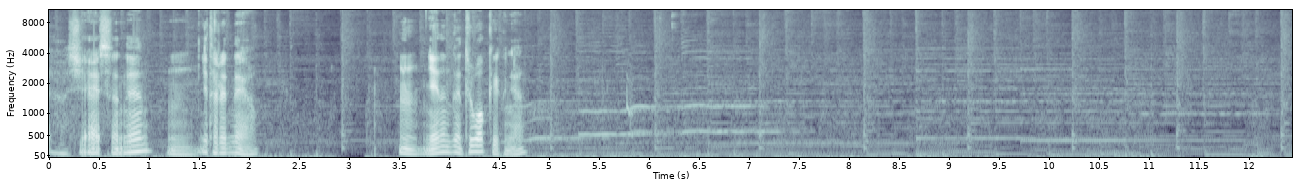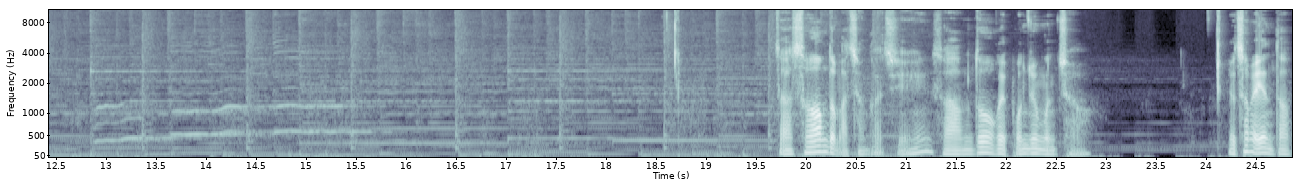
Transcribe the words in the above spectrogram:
자, CIS는 음, 이탈했네요. 음, 얘는 그냥 들고 갈게 그냥. 자, 서암도 마찬가지. 서암도 거의 본점 근처. 여차하면 얘는 다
